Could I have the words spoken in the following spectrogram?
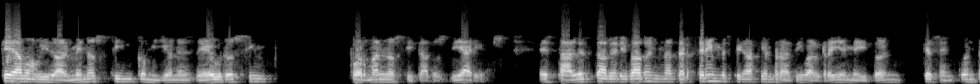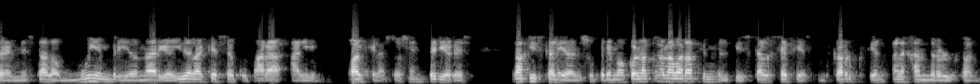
que ha movido al menos 5 millones de euros sin forman los citados diarios. Esta alerta ha derivado en una tercera investigación relativa al rey emérito que se encuentra en estado muy embrionario y de la que se ocupará, al igual que las dos anteriores, la Fiscalía del Supremo con la colaboración del fiscal jefe de corrupción Alejandro Luzón.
